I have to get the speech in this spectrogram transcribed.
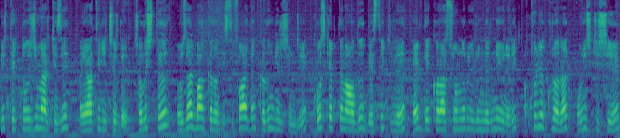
bir teknoloji merkezi hayata geçirdi. Çalıştığı özel bankadan istifa eden kadın girişimci, COSGAP'ten aldığı destek ile ev dekorasyonları ürünlerine yönelik atölye kurarak 13 kişiye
